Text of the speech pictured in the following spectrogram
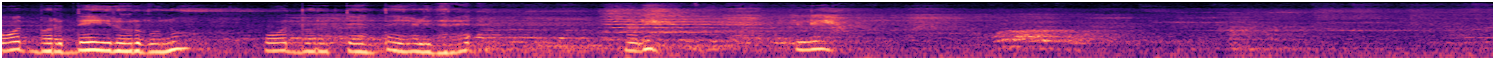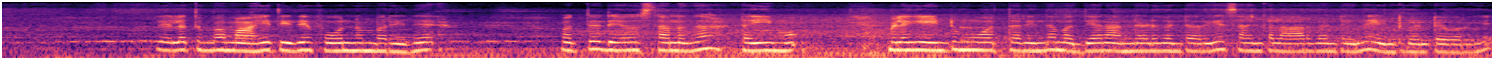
ಓದ್ ಬರದೇ ಇರೋರ್ಗು ಓದ್ ಬರುತ್ತೆ ಅಂತ ಹೇಳಿದ್ದಾರೆ. ನೋಡಿ, ಇಲ್ಲಿ ಇಲ್ಲೆಲ್ಲ ತುಂಬ ಮಾಹಿತಿ ಇದೆ, ಫೋನ್ ನಂಬರ್ ಇದೆ. ಮತ್ತು ದೇವಸ್ಥಾನದ ಟೈಮು. ಬೆಳಗ್ಗೆ ಎಂಟು ಮೂವತ್ತರಿಂದ ಮಧ್ಯಾಹ್ನ ಹನ್ನೆರಡು ಗಂಟೆವರೆಗೆ, ಸಾಯಂಕಾಲ ಆರು ಗಂಟೆಯಿಂದ ಎಂಟು ಗಂಟೆವರೆಗೆ.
